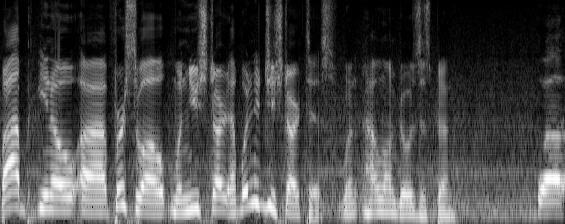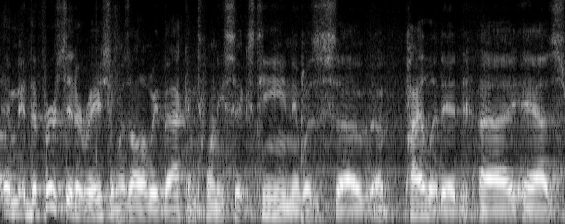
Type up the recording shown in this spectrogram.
Bob, you know, uh, first of all, when you start, when did you start this? When, how long ago has this been? Well, I mean, the first iteration was all the way back in 2016. It was uh, uh, piloted uh, as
